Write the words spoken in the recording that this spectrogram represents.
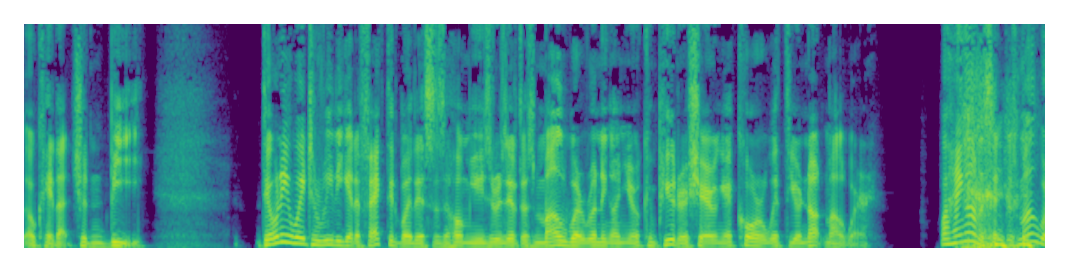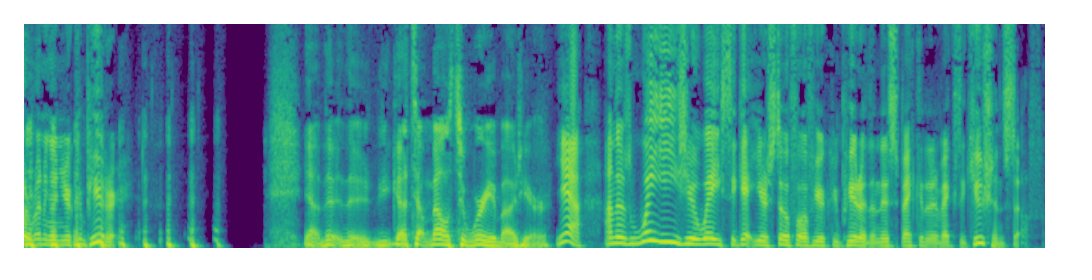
okay, that shouldn't be. The only way to really get affected by this as a home user is if there's malware running on your computer sharing a core with your not malware. Well, hang on a sec. There's malware running on your computer. yeah, they're, they're, you got something else to worry about here. Yeah, and there's way easier ways to get your stuff off your computer than this speculative execution stuff.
